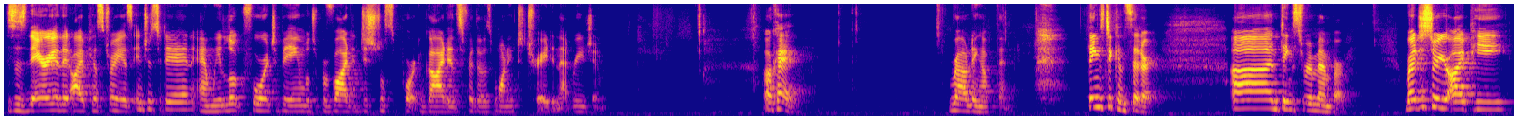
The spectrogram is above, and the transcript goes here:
This is an area that IP Australia is interested in, and we look forward to being able to provide additional support and guidance for those wanting to trade in that region. Okay, rounding up then. Things to consider uh, and things to remember. Register your IP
